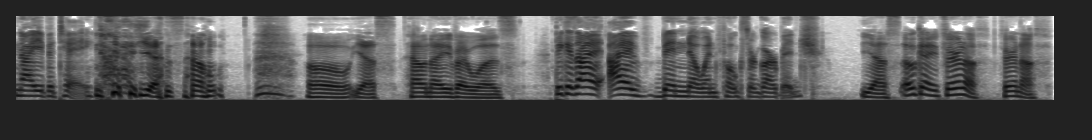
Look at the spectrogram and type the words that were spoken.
naivete. yes. How? Oh yes. How naive I was. because I, I've been knowing folks are garbage. Yes. Okay. Fair enough. Fair enough.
